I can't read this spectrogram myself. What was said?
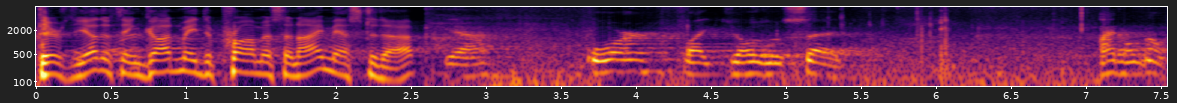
There's the other thing God made the promise and I messed it up. Yeah. Or, like Joseph said, I don't know.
